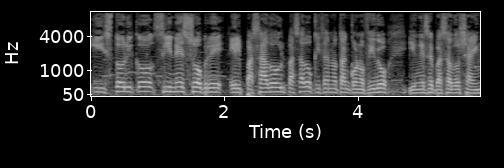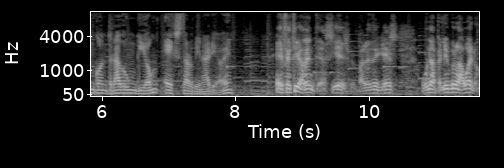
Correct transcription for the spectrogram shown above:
histórico, cine sobre el pasado, el pasado quizá no tan conocido, y en ese pasado se ha encontrado un guion extraordinario, ¿eh? Efectivamente, así es. Me parece que es una película, bueno,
